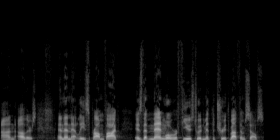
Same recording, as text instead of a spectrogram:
on others. And then that leads to problem five is that men will refuse to admit the truth about themselves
